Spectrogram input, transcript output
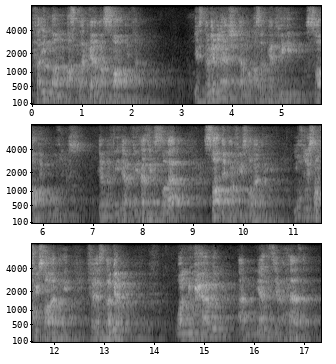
فإن الأصل كان صادقا. يستمر ليش؟ لأن الأصل كان فيه صادق مخلص. كان فيها في هذه الصلاة صادقا في صلاته مخلصا في صلاته. فيستمر. وليحاول أن ينزع هذا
